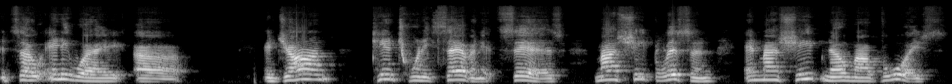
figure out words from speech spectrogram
And so, anyway, uh, in John 10 27, it says, My sheep listen, and my sheep know my voice,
